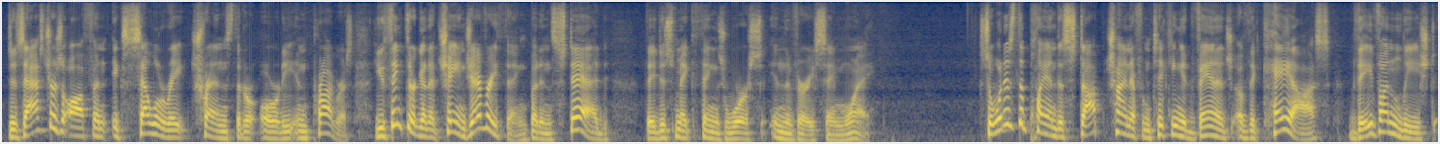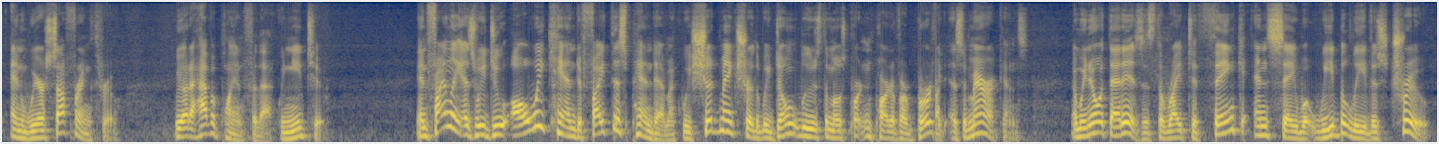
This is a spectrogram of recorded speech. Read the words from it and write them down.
Disasters often accelerate trends that are already in progress. You think they're going to change everything, but instead, they just make things worse in the very same way. So, what is the plan to stop China from taking advantage of the chaos they've unleashed and we're suffering through? We ought to have a plan for that. We need to. And finally, as we do all we can to fight this pandemic, we should make sure that we don't lose the most important part of our birthright as Americans. And we know what that is it's the right to think and say what we believe is true.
